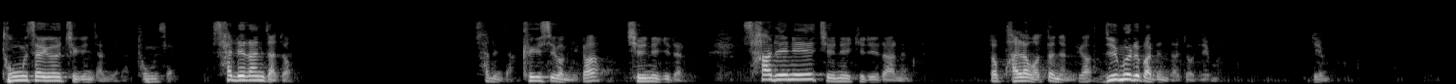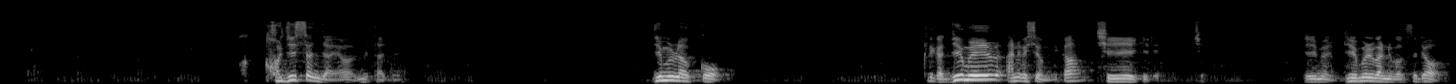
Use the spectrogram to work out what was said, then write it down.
동생을 죽인 자입니다. 동생. 살인한 자죠. 살인자. 그것이 뭡니까? 죄의 길이라는 거예요. 살인이 죄의 길이라는 거예요. 또 발람 어떤 자입니까? 뇌물을 받은 자죠, 뇌물. 뇌물. 거짓 선자예요, 밑단에. 뇌물 받고, 그러니까 뇌물 하는 것이 뭡니까? 죄의 길이에요. 죄. 왜냐면 뇌물 받는 것을요,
